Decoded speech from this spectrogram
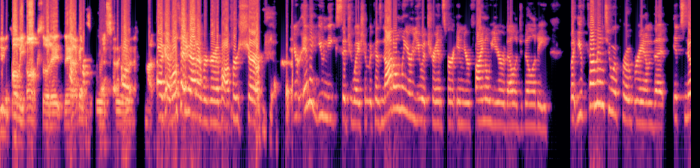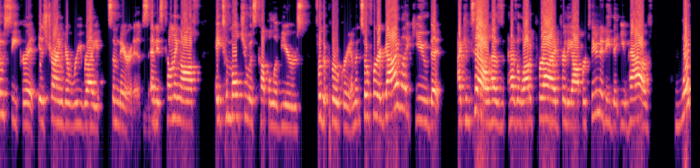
people, call me Unc, so they, they I got oh, Okay, we'll take that over grandpa for sure. you're in a unique situation because not only are you a transfer in your final year of eligibility, but you've come into a program that it's no secret is trying to rewrite some narratives and is coming off a tumultuous couple of years for the program. And so for a guy like you that I can tell has has a lot of pride for the opportunity that you have. What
